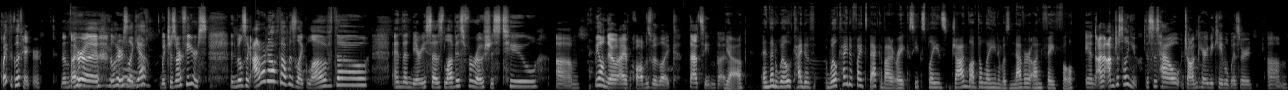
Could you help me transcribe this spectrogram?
Quite the cliffhanger. Then Lyra, Lyra's like, yeah, witches are fierce. And Will's like, I don't know if that was like love though. And then Mary says, love is ferocious too. Um, we all know I have qualms with like that scene, but Yeah. And then Will kind of Will kind of fights back about it, right? Because he explains John loved Elaine and was never unfaithful. And I'm I'm just telling you, this is how John Parry became a wizard. Um,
